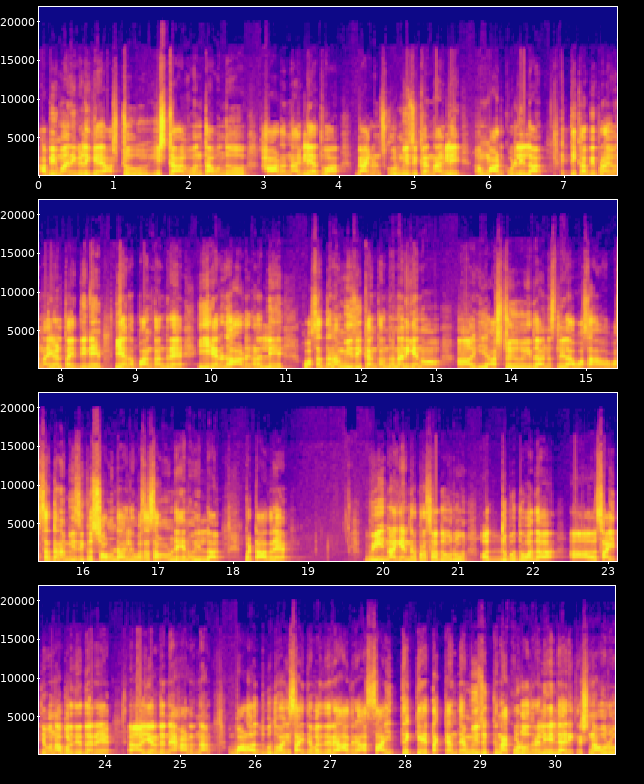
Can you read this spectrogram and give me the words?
ಅಭಿಮಾನಿಗಳಿಗೆ ಅಷ್ಟು ಇಷ್ಟ ಆಗುವಂಥ ಒಂದು ಹಾಡನ್ನಾಗಲಿ ಅಥವಾ ಬ್ಯಾಕ್ಗ್ರೌಂಡ್ ಸ್ಕೋರ್ ಮ್ಯೂಸಿಕನ್ನಾಗಲಿ ಮಾಡಿಕೊಡ್ಲಿಲ್ಲ. ವೈಯಕ್ತಿಕ ಅಭಿಪ್ರಾಯವನ್ನು ಹೇಳ್ತಾ ಇದ್ದೀನಿ. ಏನಪ್ಪ ಅಂತಂದರೆ ಈ ಎರಡು ಹಾಡುಗಳಲ್ಲಿ ಹೊಸತನ ಮ್ಯೂಸಿಕ್ ಅಂತಂದು ನನಗೇನು ಅಷ್ಟು ಇದು ಅನ್ನಿಸ್ಲಿಲ್ಲ ಹೊಸ, ಹೊಸತನ ಮ್ಯೂಸಿಕ್ ಸೌಂಡ್ ಆಗಲಿ ಹೊಸ ಸೌಂಡ್ ಏನೂ ಇಲ್ಲ. ಬಟ್ ಆದರೆ ವಿ ನಾಗೇಂದ್ರ ಪ್ರಸಾದ್ ಅವರು ಅದ್ಭುತವಾದ ಸಾಹಿತ್ಯವನ್ನು ಬರೆದಿದ್ದಾರೆ ಎರಡನೇ ಹಾಡನ್ನು. ಭಾಳ ಅದ್ಭುತವಾಗಿ ಸಾಹಿತ್ಯ ಬರೆದಿದ್ದಾರೆ. ಆದರೆ ಆ ಸಾಹಿತ್ಯಕ್ಕೆ ತಕ್ಕಂತೆ ಮ್ಯೂಸಿಕ್ನ ಕೊಡೋದ್ರಲ್ಲಿ ಎಲ್ಲಿ ಹರಿಕೃಷ್ಣ ಅವರು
